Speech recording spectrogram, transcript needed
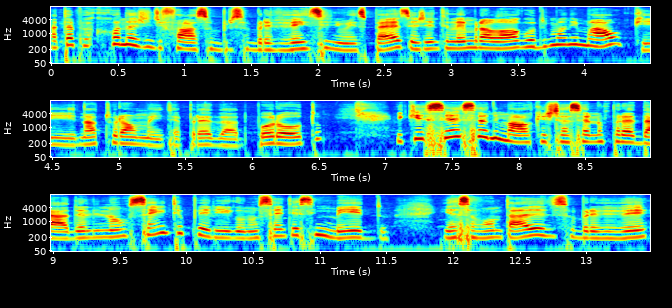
Até porque quando a gente fala sobre sobrevivência de uma espécie, a gente lembra logo de um animal que naturalmente é predado por outro, e que se esse animal que está sendo predado, ele não sente o perigo, não sente esse medo e essa vontade de sobreviver,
